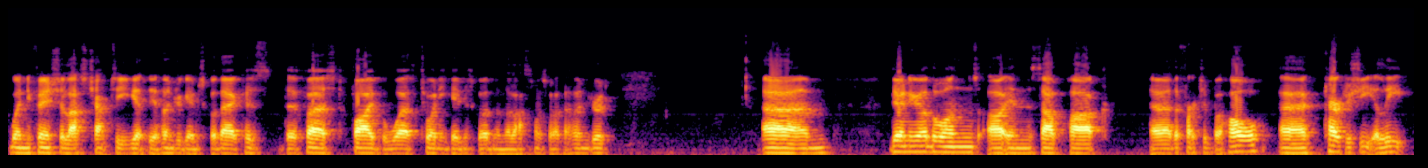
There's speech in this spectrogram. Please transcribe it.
when you finish the last chapter, you get the 100 game score there because the first five are worth 20 game score, and then the last one's worth 100. Um, the only other ones are in South Park, uh, The Fractured But Whole. Uh, character Sheet Elite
